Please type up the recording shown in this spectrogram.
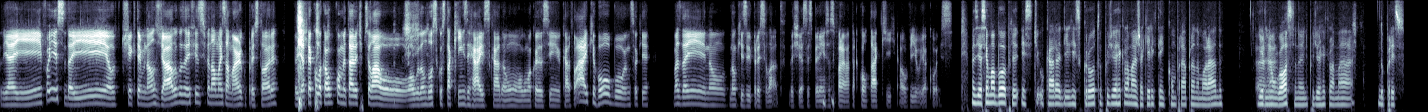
E aí foi isso. Daí eu tinha que terminar uns diálogos, aí fiz esse final mais amargo pra história. Eu ia até colocar algum comentário, tipo, sei lá, o, o algodão doce custa 15 reais cada um, alguma coisa assim. E o cara fala, ai, que roubo, não sei o quê. Mas daí não, não quis ir pra esse lado. Deixei essas experiências pra, pra contar aqui, ao vivo e a cores. Mas ia ser uma boa, porque esse, o cara ali escroto podia reclamar, já que ele que tem que comprar pra namorada. E ele não gosta, né? Ele podia reclamar do preço.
